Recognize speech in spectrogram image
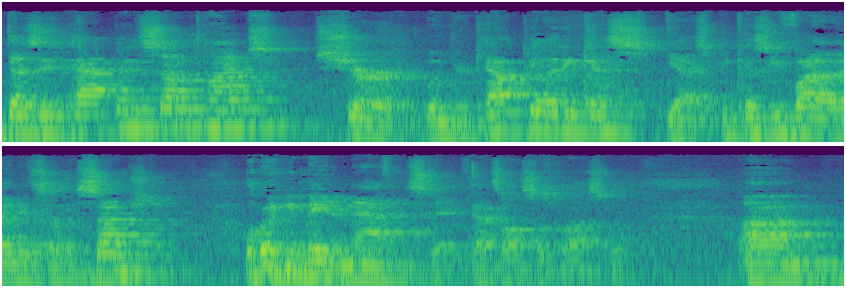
Does it happen sometimes? Sure. When you're calculating this, yes, because you violated some assumption or you made a math mistake. That's also possible. Um,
